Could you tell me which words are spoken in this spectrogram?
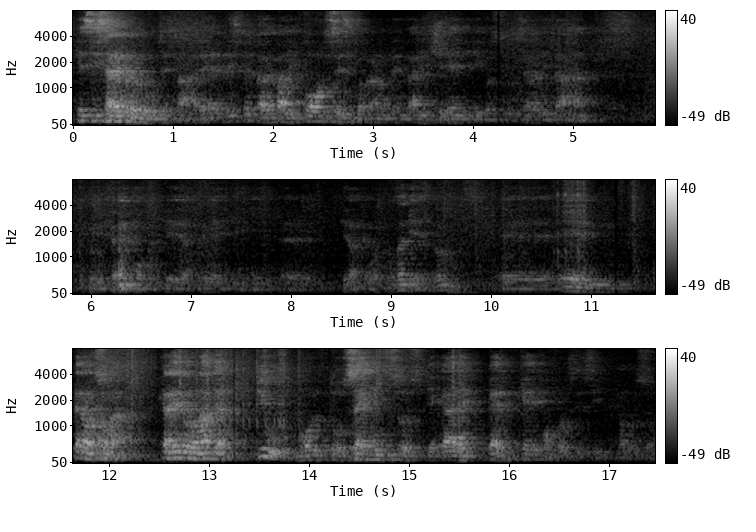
che si sarebbero dovute fare, rispetto alle quali forse si potranno tentare incidenti di costituzionalità, e quindi fermo perché altrimenti eh, tirate qualcosa dietro. Eh, e, però insomma credo non abbia più molto senso spiegare perché, o forse sì, non lo so,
